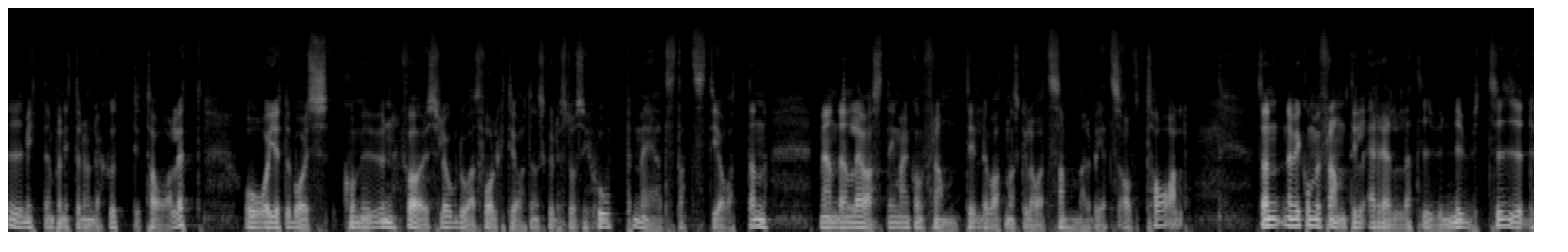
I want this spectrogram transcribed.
i mitten på 1970-talet. Och Göteborgs kommun föreslog då att Folkteatern skulle slås ihop med Stadsteatern. Men den lösning man kom fram till det var att man skulle ha ett samarbetsavtal. Sen när vi kommer fram till relativ nutid,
